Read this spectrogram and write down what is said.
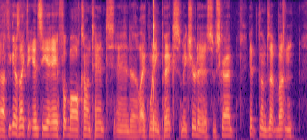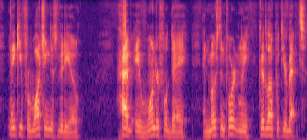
Uh, if you guys like the NCAA football content and uh, like winning picks, make sure to subscribe, hit the thumbs up button. Thank you for watching this video. Have a wonderful day, and most importantly, good luck with your bets.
